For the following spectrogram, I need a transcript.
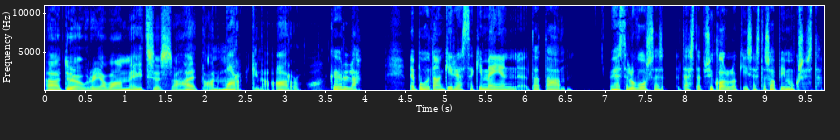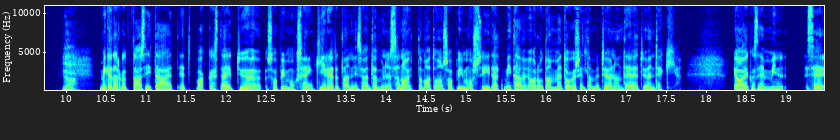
ää, työuria, vaan me itse asiassa haetaan markkina-arvoa. Kyllä. Me puhutaan kirjassakin meidän tota, yhdessä luvussa tästä psykologisesta sopimuksesta, Ja. mikä tarkoittaa sitä, että, että vaikka sitä ei työsopimukseen kirjoiteta, niin se on tämmöinen sanoittamaton sopimus siitä, että mitä me odotamme toisiltamme työnantaja ja työntekijä. Ja aikaisemmin se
